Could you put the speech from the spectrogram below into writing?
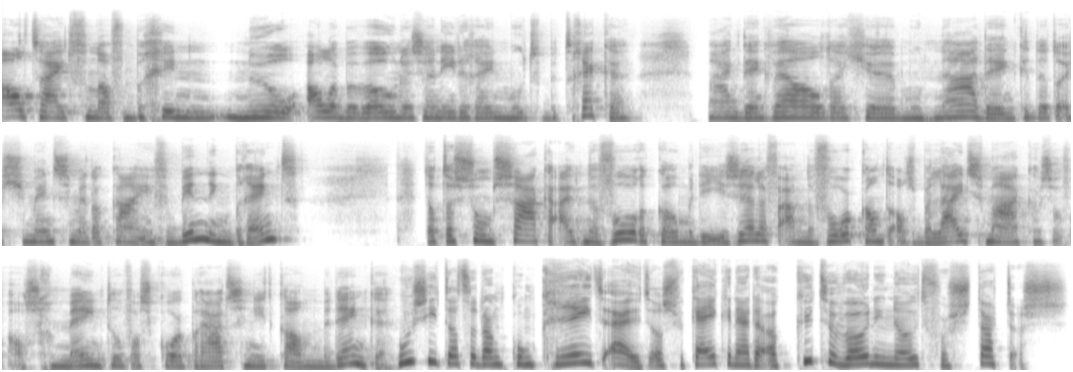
altijd vanaf begin nul alle bewoners en iedereen moet betrekken. Maar ik denk wel dat je moet nadenken dat als je mensen met elkaar in verbinding brengt, dat er soms zaken uit naar voren komen die je zelf aan de voorkant als beleidsmakers of als gemeente of als corporatie niet kan bedenken. Hoe ziet dat er dan concreet uit als we kijken naar de acute woningnood voor starters?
